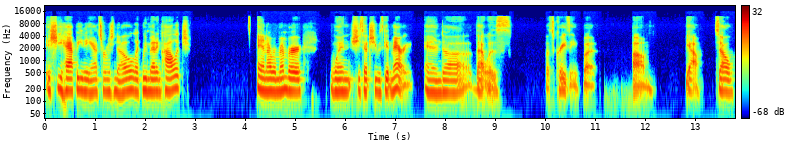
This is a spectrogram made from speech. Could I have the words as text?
is she happy? The answer is no. Like we met in college. And I remember when she said she was getting married. And uh that was that's crazy. But um yeah. So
